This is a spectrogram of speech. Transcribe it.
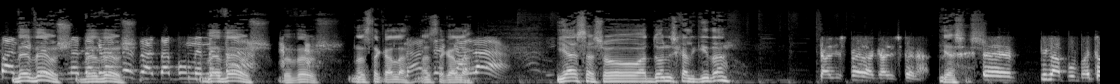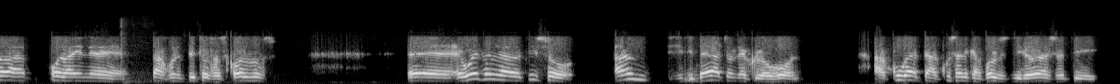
πάλι. Βεβαίως, Με τις μεταγραφές βεβαίως. θα τα πούμε μετά. Βεβαίως, βεβαίως. Να είστε καλά. Να είστε καλά. Γεια σας, ο Αντώνης Καλκίδα. Καλησπέρα, καλησπέρα. Γεια σας. Ε, τι να πούμε τώρα, όλα είναι, τα έχουν πει τόσος κόσμος. Ε, εγώ ήθελα να ρωτήσω αν στην ημέρα των εκλογών ακούγατε, ακούσατε καθόλου στην τηλεόραση ότι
